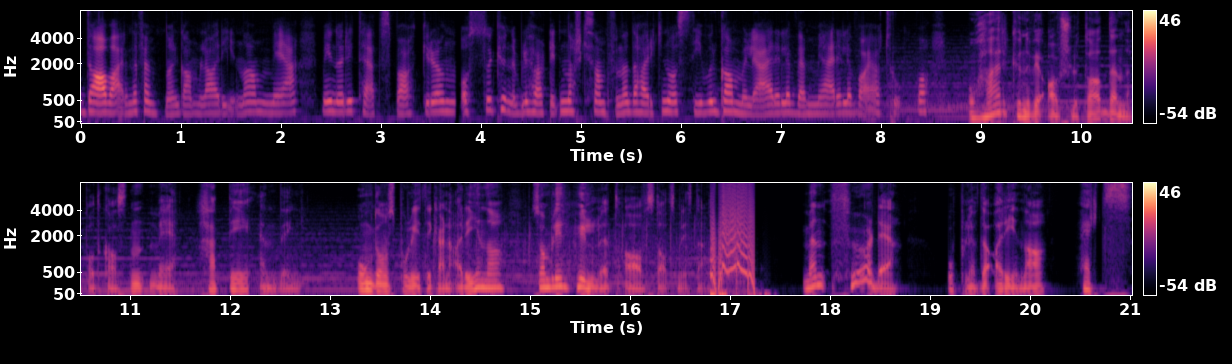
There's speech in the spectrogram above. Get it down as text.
daværende 15 år gamle Arina med minoritetsbakgrunn også kunne bli hørt i det norske samfunnet. Det har ikke noe å si hvor gammel jeg er, eller hvem jeg er, eller hva jeg har tro på. Og her kunne vi avslutta denne podkasten med happy ending. Ungdomspolitikeren Arina som blir hyllet av statsministeren. Men før det opplevde Arina hets.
